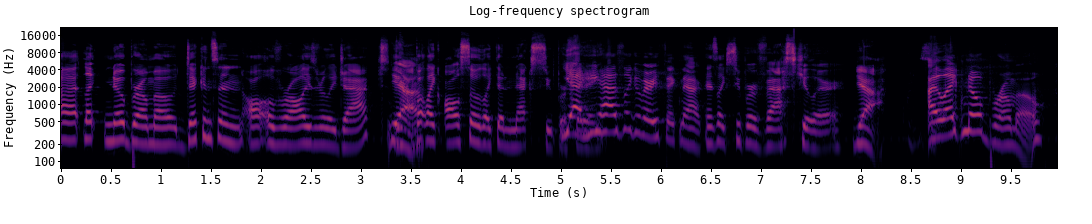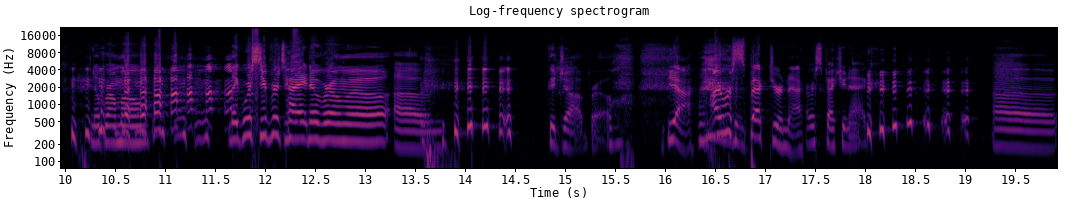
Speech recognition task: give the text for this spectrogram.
uh, like no bromo. Dickinson, all overall, he's really jacked. Yeah. but like also like the neck's super. Yeah, fitting. he has like a very thick neck. And it's like super vascular. yeah. I like no bromo. No bromo. like we're super tight. No bromo. Um, good job, bro. Yeah, I respect your neck. I respect your neck. Uh,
